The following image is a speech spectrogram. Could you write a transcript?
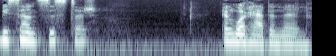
Bisan's sister. And what happened then?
